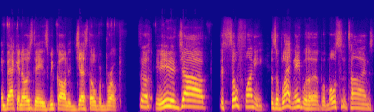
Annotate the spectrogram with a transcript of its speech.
And back in those days, we called it just over broke. So you need a job. It's so funny. It was a black neighborhood, but most of the times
